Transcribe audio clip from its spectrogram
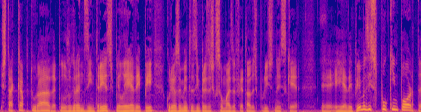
está capturada pelos grandes interesses, pela EDP. Curiosamente, as empresas que são mais afetadas por isto nem sequer é a EDP, mas isso pouco importa.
